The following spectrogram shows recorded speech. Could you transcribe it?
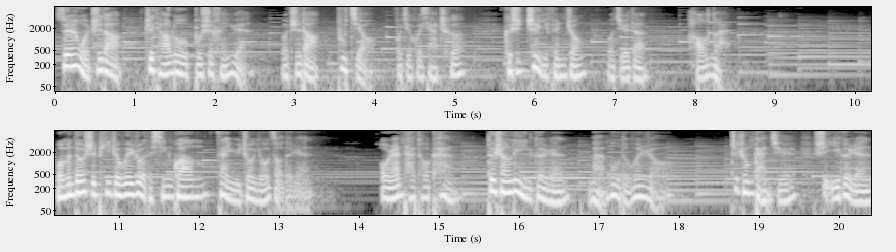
虽然我知道这条路不是很远，我知道不久我就会下车，可是这一分钟，我觉得好暖。我们都是披着微弱的星光在宇宙游走的人，偶然抬头看，对上另一个人满目的温柔。”这种感觉是一个人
